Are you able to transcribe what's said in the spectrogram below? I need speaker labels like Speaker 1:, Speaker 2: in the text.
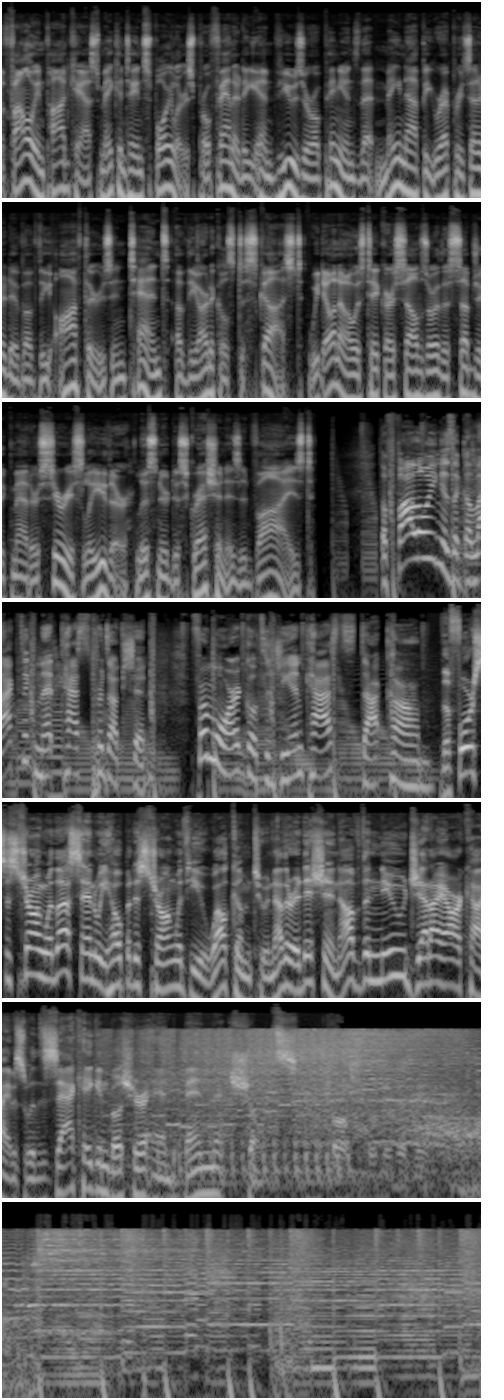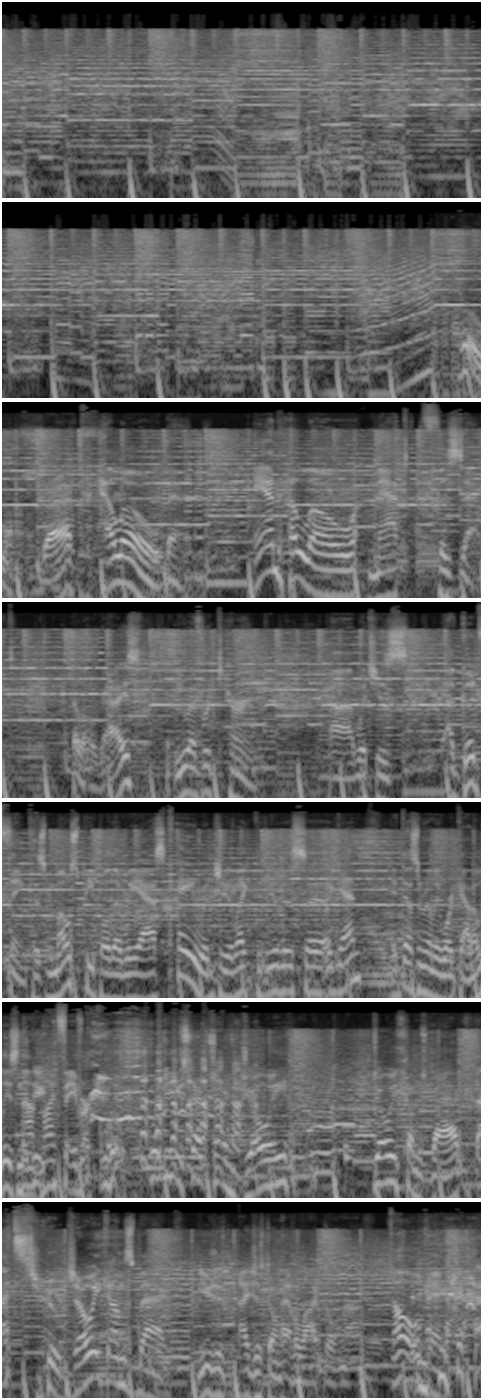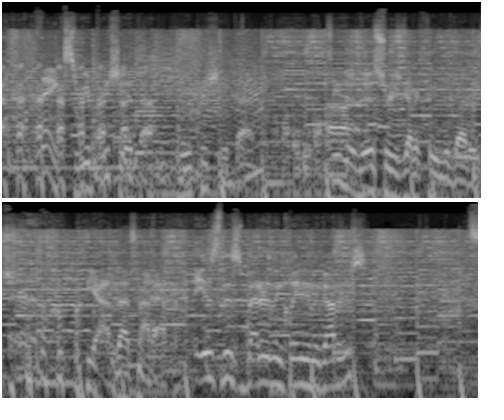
Speaker 1: The following podcast may contain spoilers, profanity, and views or opinions that may not be representative of the author's intent of the articles discussed. We don't always take ourselves or the subject matter seriously either. Listener discretion is advised.
Speaker 2: The following is a Galactic Netcast production. For more, go to gncasts.com.
Speaker 3: The Force is strong with us, and we hope it is strong with you. Welcome to another edition of the new Jedi Archives with Zach Hagenbusher and Ben Schultz.
Speaker 4: Zach.
Speaker 3: Hello, Ben. And hello, Matt Fazette.
Speaker 4: Hello, guys.
Speaker 3: You have returned, uh, which is a good thing because most people that we ask, hey, would you like to do this uh, again? It doesn't really work out, at least not in my favor.
Speaker 4: With the exception of Joey. Joey comes back.
Speaker 3: That's true. Joey comes back.
Speaker 5: You just, I just don't have a lot going on.
Speaker 3: Oh, okay. Thanks. We appreciate that. We appreciate that.
Speaker 4: It's either uh, this or he's got to clean the gutters.
Speaker 5: Yeah, that's not happening.
Speaker 3: Is this better than cleaning the gutters?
